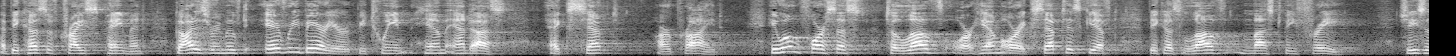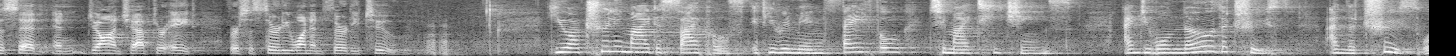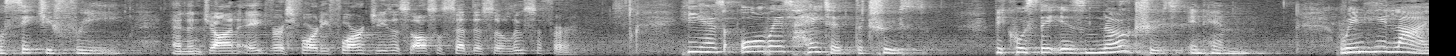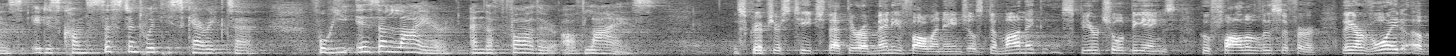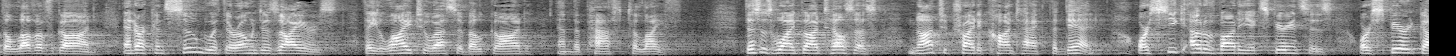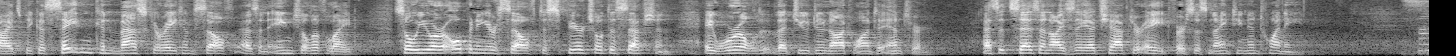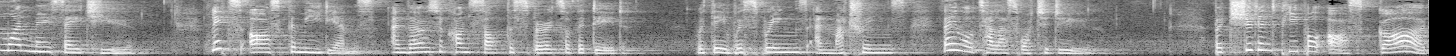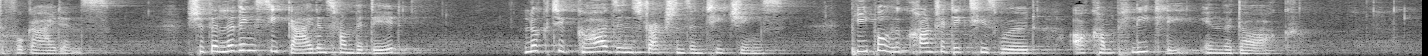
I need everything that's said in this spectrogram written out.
And because of Christ's payment, God has removed every barrier between Him and us except our pride. He won't force us to love or Him or accept His gift because love must be free. Jesus said in John chapter 8, verses 31 and 32. You are truly my disciples if you remain faithful to my teachings, and you will know the truth, and the truth will set you free. And in John 8, verse 44, Jesus also said this of Lucifer He has always hated the truth because there is no truth in him. When he lies, it is consistent with his character, for he is a liar and the father of lies. The scriptures teach that there are many fallen angels, demonic spiritual beings who follow Lucifer. They are void of the love of God and are consumed with their own desires. They lie to us about God and the path to life. This is why God tells us not to try to contact the dead or seek out of body experiences or spirit guides because Satan can masquerade himself as an angel of light. So you are opening yourself to spiritual deception, a world that you do not want to enter. As it says in Isaiah chapter 8, verses 19 and 20. Someone may say to you, Let's ask the mediums and those who consult the spirits of the dead. With their whisperings and mutterings, they will tell us what to do. But shouldn't people ask God for guidance? Should the living seek guidance from the dead? Look to God's instructions and teachings. People who contradict His word are completely in the dark.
